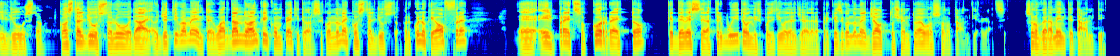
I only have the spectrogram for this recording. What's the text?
il giusto. Costa il giusto, Lu, dai, oggettivamente, guardando anche i competitor, secondo me costa il giusto. Per quello che offre eh, è il prezzo corretto che deve essere attribuito a un dispositivo del genere, perché secondo me già 800 euro sono tanti, ragazzi. Sono veramente tanti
